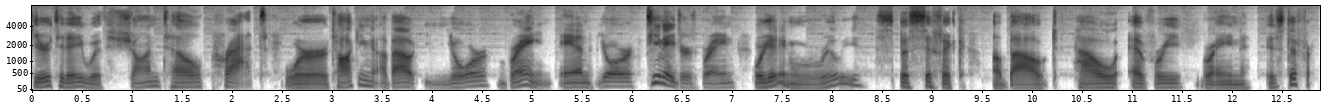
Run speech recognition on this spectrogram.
Here today with Chantel Prat. We're talking about your brain and your teenager's brain. We're getting really specific about how every brain is different.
